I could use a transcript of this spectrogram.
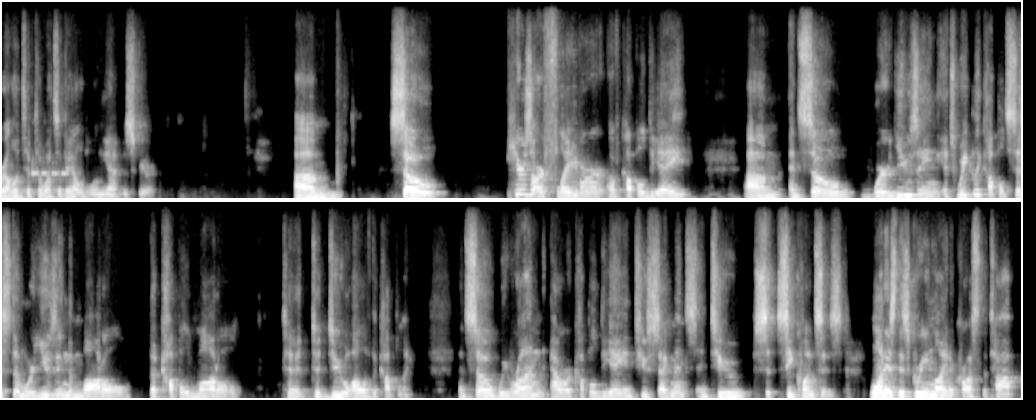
relative to what's available in the atmosphere. Um, so here's our flavor of coupled DA. Um, and so we're using, it's weakly coupled system. We're using the model, the coupled model to, to do all of the coupling. And so we run our coupled DA in two segments and two sequences. One is this green line across the top.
